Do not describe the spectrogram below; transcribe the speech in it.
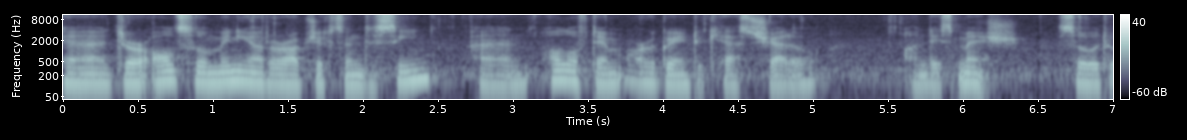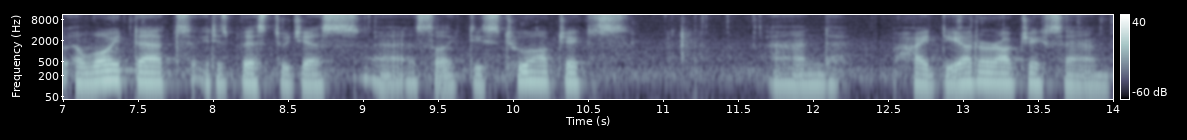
uh, there are also many other objects in the scene and all of them are going to cast shadow on this mesh. So to avoid that, it is best to just uh, select these two objects and hide the other objects and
